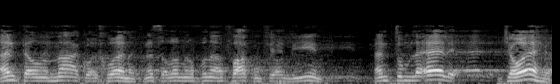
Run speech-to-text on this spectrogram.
أنت ومن معك وإخوانك نسأل الله ربنا يرفعكم في عليين. أنتم لآلئ جواهر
